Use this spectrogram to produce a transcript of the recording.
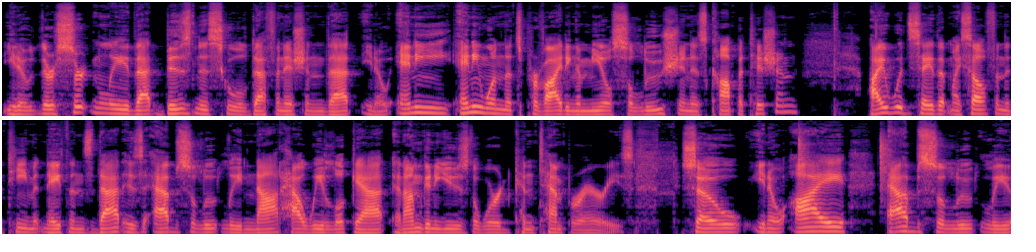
You know, there's certainly that business school definition that you know any anyone that's providing a meal solution is competition. I would say that myself and the team at Nathan's, that is absolutely not how we look at, and I'm going to use the word contemporaries. So, you know, I absolutely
